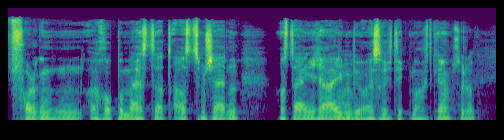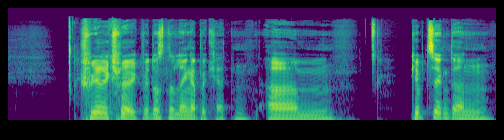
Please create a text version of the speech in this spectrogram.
folgenden Europameister auszuscheiden, hast du eigentlich auch Mhm. irgendwie alles richtig gemacht. Gell? Absolut. Schwierig, schwierig, wird uns noch länger begleiten. Ähm, Gibt es irgendeinen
